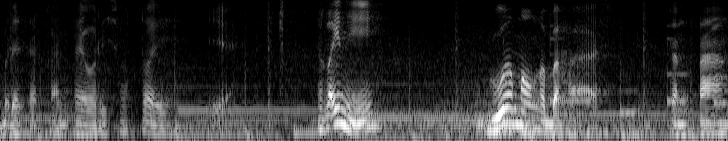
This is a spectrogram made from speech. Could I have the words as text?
berdasarkan teori sotoy ya nah kali ini gue mau ngebahas tentang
